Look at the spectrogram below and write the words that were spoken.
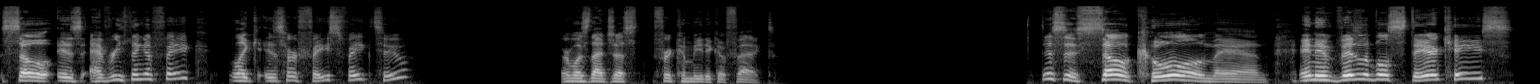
So, is everything a fake? Like, is her face fake too? Or was that just for comedic effect? This is so cool, man. An invisible staircase?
